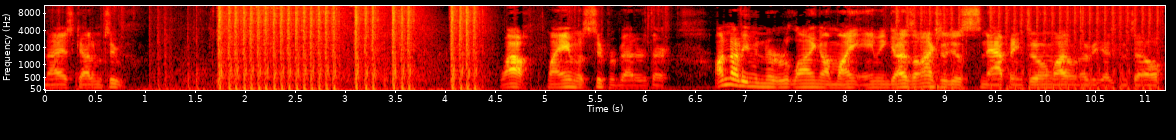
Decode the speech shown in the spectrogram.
Nice, got him too. Wow, my aim was super bad right there. I'm not even relying on my aiming, guys. I'm actually just snapping to him. I don't know if you guys can tell.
